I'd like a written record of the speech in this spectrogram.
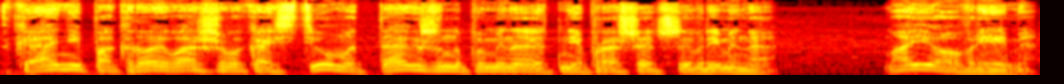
Ткани покрой вашего костюма также напоминают мне прошедшие времена. Мое время».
